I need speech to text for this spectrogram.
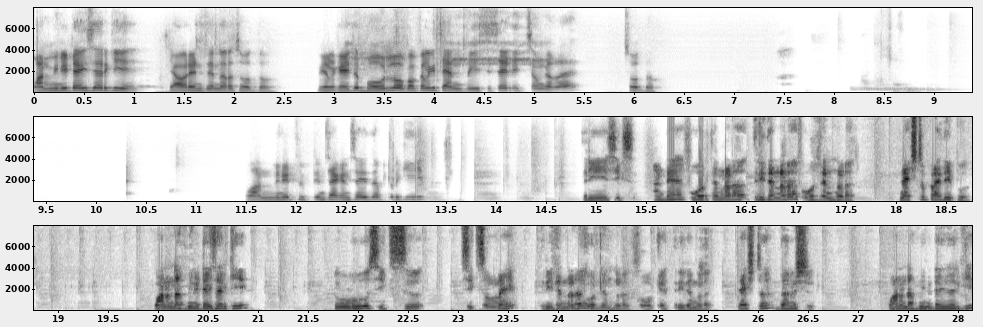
వన్ మినిట్ అయ్యేసరికి ఎవరైనా తిన్నారో చూద్దాం. వీళ్ళకైతే బౌల్లో ఒక్కొక్కరికి టెన్ పీసెస్ అయితే ఇచ్చాం కదా. చూద్దాం. వన్ మినిట్ ఫిఫ్టీన్ సెకండ్స్ అయితే అప్పటికి. త్రీ సిక్స్ అంటే ఫోర్ తిన్నాడు? త్రీ తిన్నాడు? ఫోర్ తిన్నాడు? Next Pradeep. One and half minute అయ్యేసరికి టూ సిక్స్ సిక్స్ ఉన్నాయి. త్రీ తిన్నాడు? ఫోర్ తిన్నాడు? ఓకే త్రీ తిన్నాడు? Next Dhanush one and half minute అయ్యేసరికి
